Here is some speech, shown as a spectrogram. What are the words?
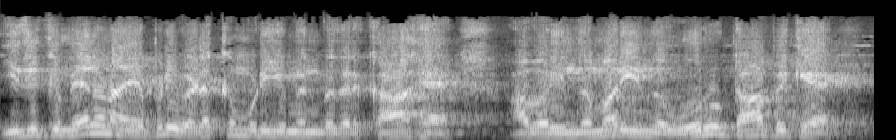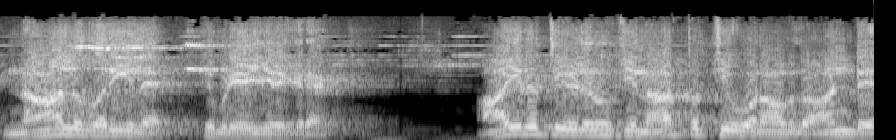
இதுக்கு மேல நான் எப்படி விளக்க முடியும் என்பதற்காக அவர் இந்த மாதிரி இந்த ஒரு டாபிக்க நாலு வரியில இப்படி எழுதியிருக்கிறார். ஆயிரத்தி எழுநூத்தி நாற்பத்தி ஓராவது ஆண்டு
